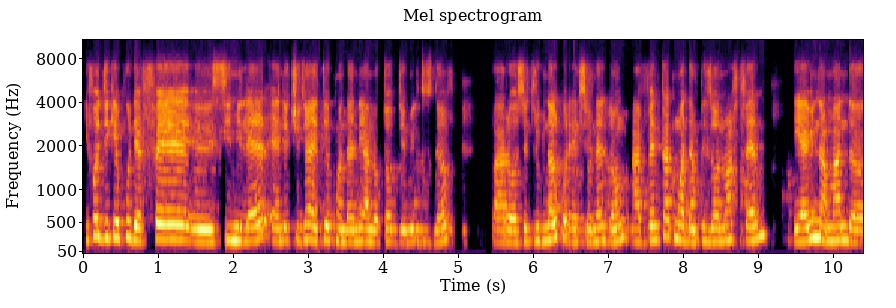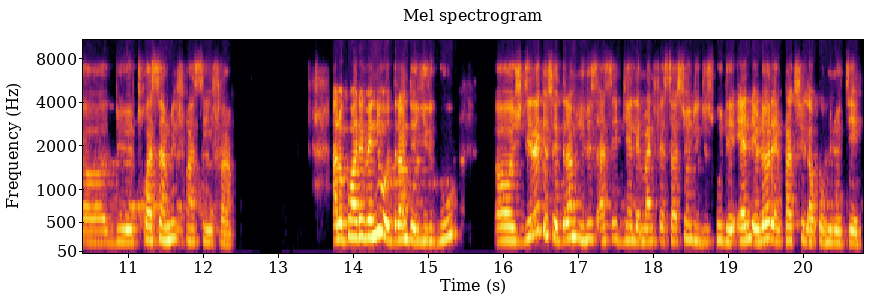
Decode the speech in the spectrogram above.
Il faut dire que pour des faits euh, similaires, un étudiant a été condamné en octobre 2019 par euh, ce tribunal correctionnel donc, à 24 mois d'emprisonnement ferme et à une amende euh, de 300 000 francs CFA. Alors, pour en revenir au drame de Yirgou, euh, je dirais que ce drame illustre assez bien les manifestations du discours de haine et leur impact sur la communauté.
